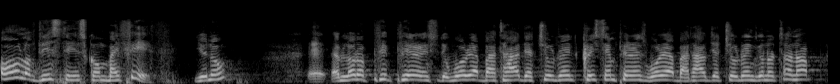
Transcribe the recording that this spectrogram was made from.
All of these things come by faith, you know? Eh, a lot of parents, they worry about how their children, Christian parents worry about how their children going to turn up,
